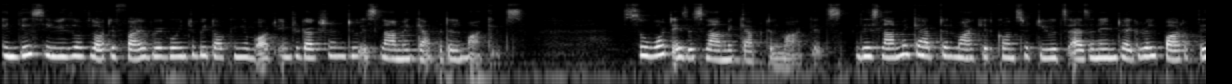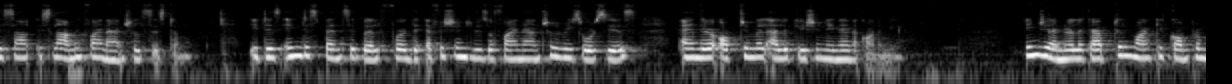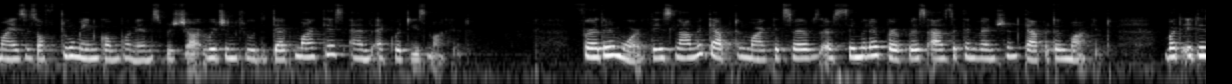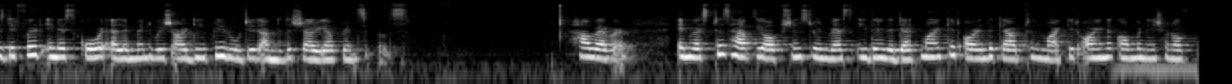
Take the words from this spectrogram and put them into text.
In this series of Lotify, we're going to be talking about Introduction to Islamic Capital Markets. So, what is Islamic capital markets? The Islamic capital market constitutes as an integral part of the Islamic financial system. It is indispensable for the efficient use of financial resources and their optimal allocation in an economy. In general, a capital market comprises of two main components which are which include the debt markets and the equities market. Furthermore, the Islamic capital market serves a similar purpose as the conventional capital market, but it is different in its core elements which are deeply rooted under the Sharia principles. However, investors have the options to invest either in the debt market or in the capital market or in a combination of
